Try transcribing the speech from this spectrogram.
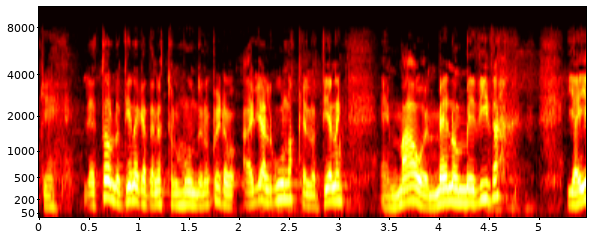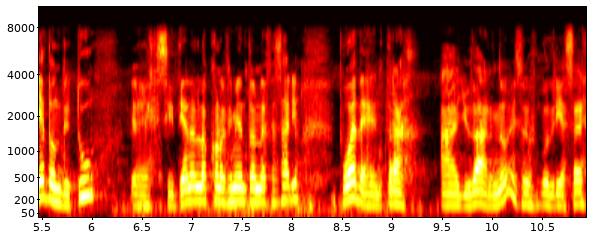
que esto lo tiene que tener todo el mundo, ¿no? Pero hay algunos que lo tienen en más o en menos medida y ahí es donde tú, eh, si tienes los conocimientos necesarios, puedes entrar a ayudar, ¿no? Eso podría ser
